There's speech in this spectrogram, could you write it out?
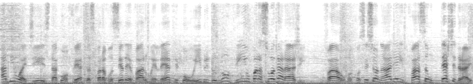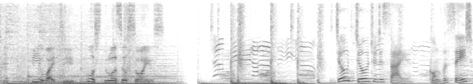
A BYD está com ofertas para você levar um elétrico ou híbrido novinho para sua garagem. Vá a uma concessionária e faça um test drive. BYD, construa seus sonhos. Jojo de Saia. Com vocês,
